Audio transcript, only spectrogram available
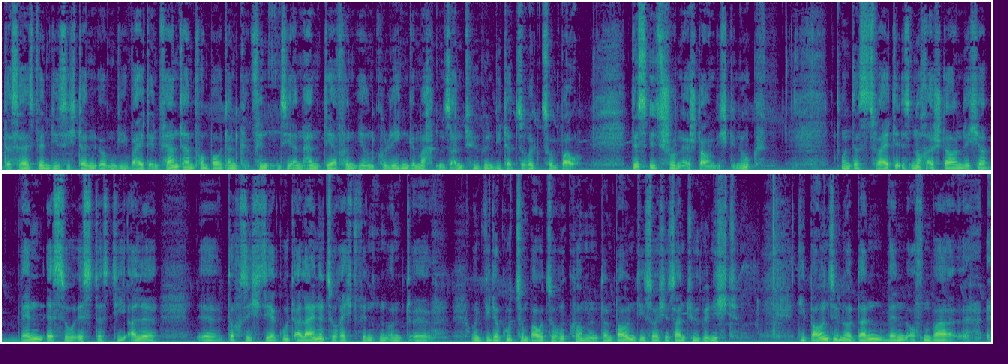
das heißt, wenn die sich dann irgendwie weit entfernt haben vom Bau, dann finden sie anhand der von ihren Kollegen gemachten Sandhügeln wieder zurück zum Bau. Das ist schon erstaunlich genug. Und das Zweite ist noch erstaunlicher, wenn es so ist, dass die alle äh, doch sich sehr gut alleine zurechtfinden und, äh, und wieder gut zum Bau zurückkommen, dann bauen die solche Sandhügel nicht. Die bauen sie nur dann, wenn offenbar äh,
